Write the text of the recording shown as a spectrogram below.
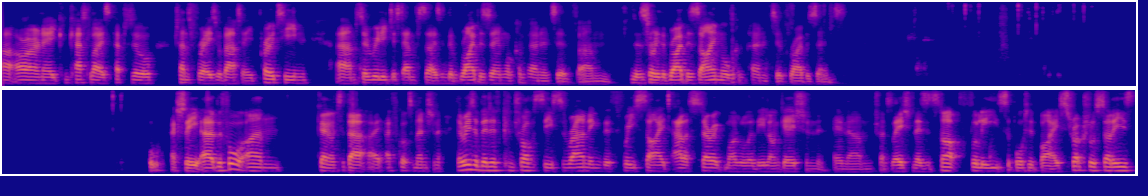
uh, RNA can catalyze peptidyl transferase without any protein. Um, so really just emphasizing the ribosomal component of, um, sorry, the ribozymal component of ribosomes. Oh, actually, uh, before um, going on to that, I, I, forgot to mention there is a bit of controversy surrounding the three-site allosteric model of elongation in um, translation, as it's not fully supported by structural studies,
